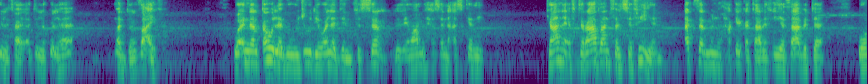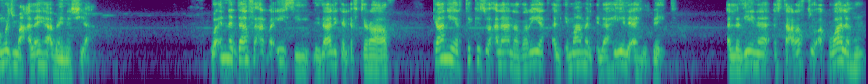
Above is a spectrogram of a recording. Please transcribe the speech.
قلت هاي الأدلة كلها مد ضعيفة. وأن القول بوجود ولد في السر للإمام الحسن العسكري كان افتراضا فلسفيا أكثر منه حقيقة تاريخية ثابتة ومجمع عليها بين الشيعة. وأن الدافع الرئيسي لذلك الافتراض كان يرتكز على نظرية الإمامة الإلهية لأهل البيت الذين استعرضت أقوالهم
